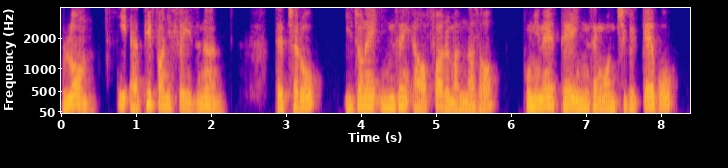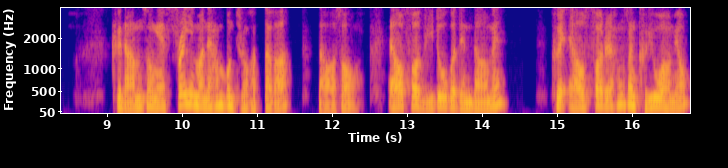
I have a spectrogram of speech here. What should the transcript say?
물론 이 에피파니 페이즈는 대체로 이전의 인생 알파를 만나서 본인의 대인생 원칙을 깨고 그 남성의 프레임 안에 한 번 들어갔다가 나와서 알파 위도우가 된 다음에 그 알파를 항상 그리워하며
